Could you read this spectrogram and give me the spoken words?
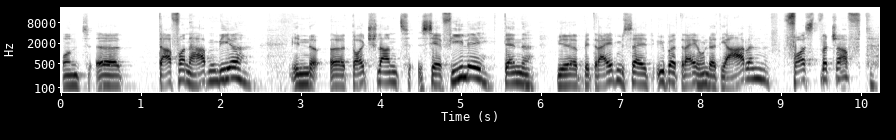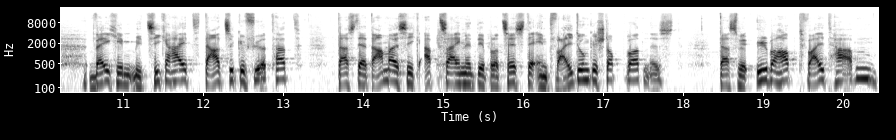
Und äh, davon haben wir in äh, Deutschland sehr viele, denn wir betreiben seit über 300 Jahren Forstwirtschaft, welche mit Sicherheit dazu geführt hat, dass der damals sich abzeichnende Prozess der Entwaldung gestoppt worden ist, dass wir überhaupt Wald haben,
